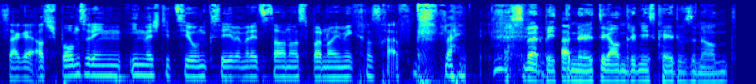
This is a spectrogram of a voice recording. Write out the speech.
sagen, als Sponsoring-Investition sehen, wenn wir jetzt da noch ein paar neue Mikros kaufen. Nein. Es wäre bitter nötig, andere Missgeht auseinander.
